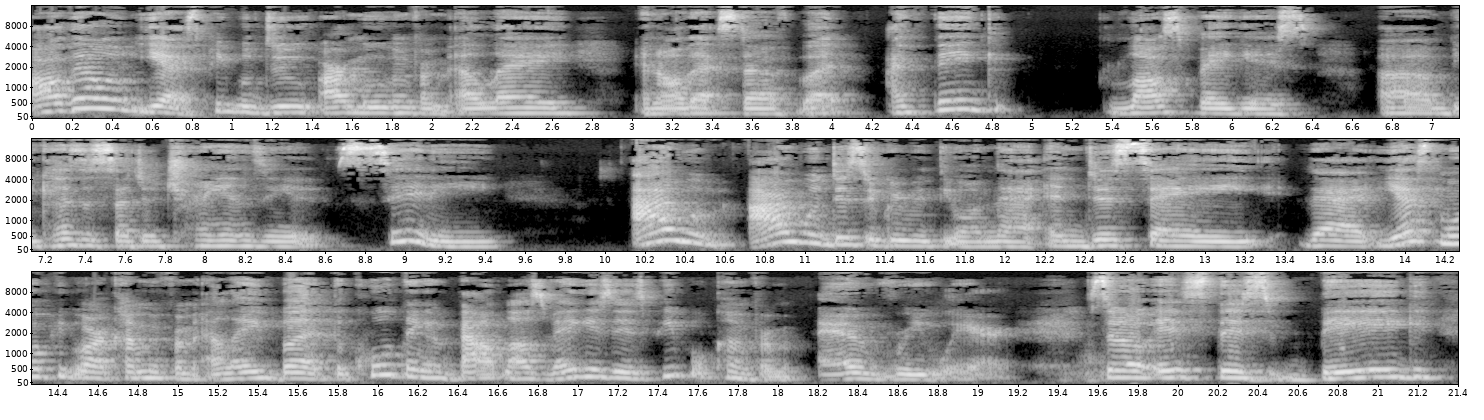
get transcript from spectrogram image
although yes, people do are moving from LA and all that stuff, but I think Las Vegas, um, because it's such a transient city, I would I would disagree with you on that and just say that yes, more people are coming from LA, but the cool thing about Las Vegas is people come from everywhere. So it's this big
